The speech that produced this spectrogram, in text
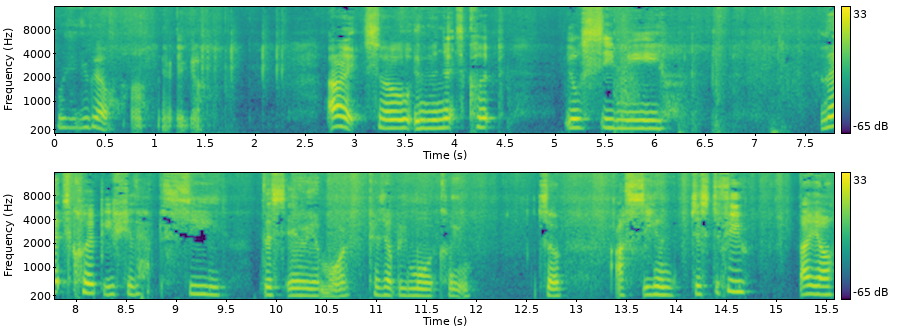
Where did you go? Oh, there you go. Alright, so in the next clip, you'll see me. Next clip, you should see this area more, because it'll be more clean. So, I'll see you in just a few. Bye, y'all.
